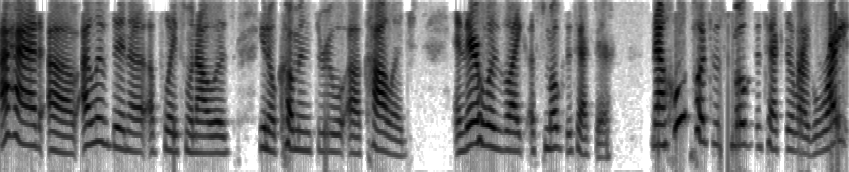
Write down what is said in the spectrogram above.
I had uh I lived in a, a place when I was, you know, coming through uh college and there was like a smoke detector. Now, who puts a smoke detector like right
